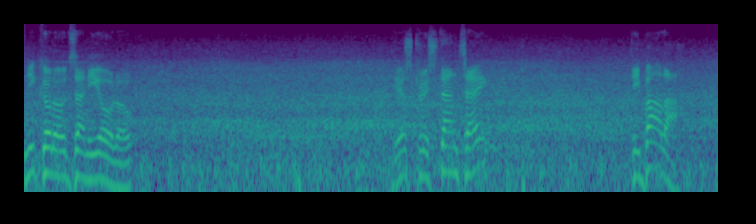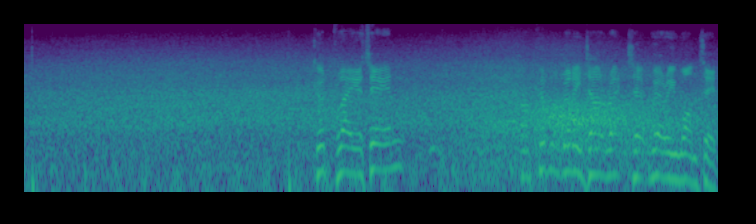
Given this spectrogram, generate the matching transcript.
Nicolo Zaniolo. Here's Cristante. Dybala. Could play it in. Couldn't really direct it where he wanted.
